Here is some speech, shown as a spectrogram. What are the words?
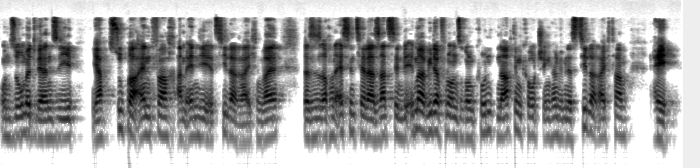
und somit werden sie ja super einfach am Ende ihr Ziel erreichen, weil das ist auch ein essentieller Satz, den wir immer wieder von unseren Kunden nach dem Coaching hören, wenn wir das Ziel erreicht haben. Hey,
